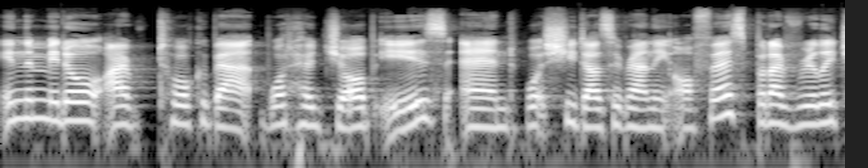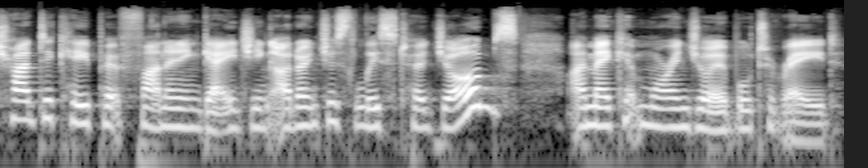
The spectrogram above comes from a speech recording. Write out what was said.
In the middle, I talk about what her job is and what she does around the office, but I've really tried to keep it fun and engaging. I don't just list her jobs, I make it more enjoyable to read.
